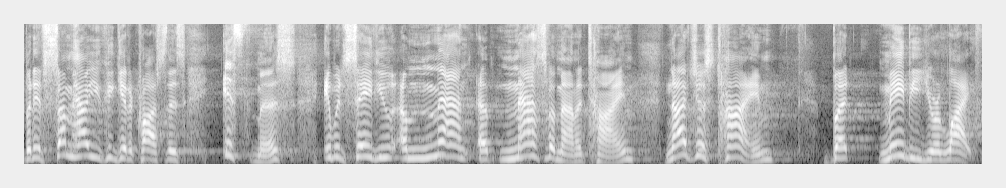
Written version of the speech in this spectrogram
But if somehow you could get across this isthmus, it would save you a, man, a massive amount of time, not just time, but maybe your life.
